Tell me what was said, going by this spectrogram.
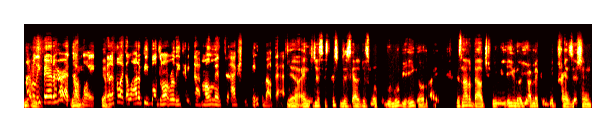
not really fair to her at that No. point. Yeah. And I feel like a lot of people don't really take that moment to actually think about that. Yeah, and it's just essentially just gotta just move, remove your ego. Like it's not about you. Even though you are making a big transition,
